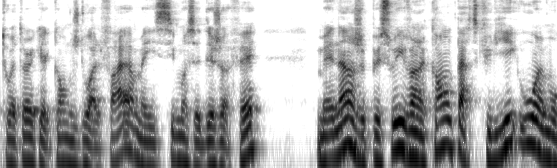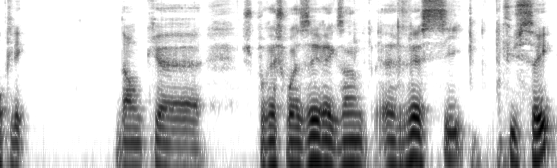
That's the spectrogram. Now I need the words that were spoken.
Twitter quelconque, je dois le faire, mais ici, moi, c'est déjà fait. Maintenant, je peux suivre un compte particulier ou un mot-clé. Donc, euh, je pourrais choisir, exemple, Reci QC.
